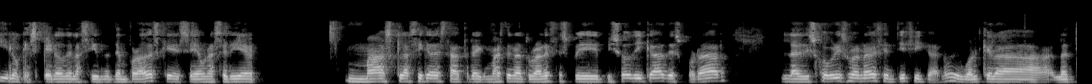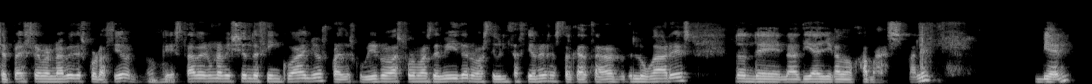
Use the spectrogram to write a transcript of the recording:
Y lo que espero de la siguiente temporada es que sea una serie más clásica de Star Trek, más de naturaleza episódica, de explorar. La Discovery es una nave científica, ¿no? Igual que la, Enterprise era una nave de exploración, ¿no? Que estaba en una misión de cinco años para descubrir nuevas formas de vida, nuevas civilizaciones, hasta alcanzar lugares donde nadie ha llegado jamás, ¿vale? Bien,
